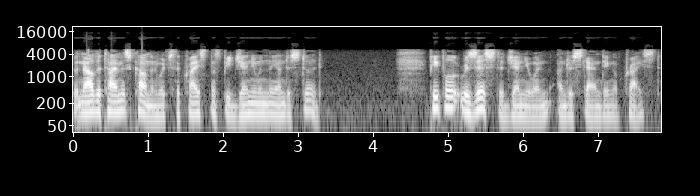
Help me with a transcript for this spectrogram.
But now the time has come in which the Christ must be genuinely understood. People resist a genuine understanding of Christ,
